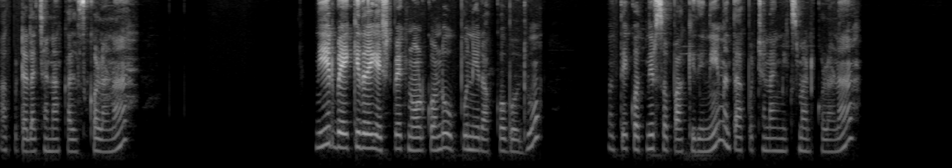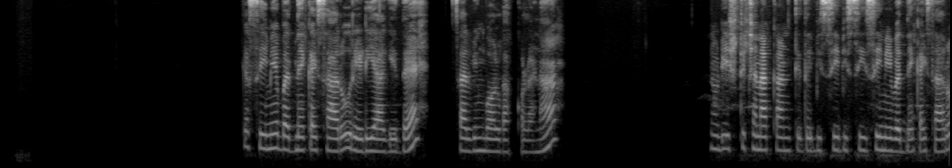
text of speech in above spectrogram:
ಹಾಕ್ಬಿಟ್ಟೆಲ್ಲ ಚೆನ್ನಾಗಿ ಕಲಿಸ್ಕೊಳ್ಳೋಣ. ನೀರು ಬೇಕಿದ್ರೆ ಎಷ್ಟು ಬೇಕು ನೋಡಿಕೊಂಡು ಉಪ್ಪು ನೀರು ಹಾಕ್ಕೋಬೋದು. ಮತ್ತು ಕೊತ್ತಂಬರಿ ಸೊಪ್ಪು ಹಾಕಿದ್ದೀನಿ ಮತ್ತು ಹಾಕ್ಬಿಟ್ಟು ಚೆನ್ನಾಗಿ ಮಿಕ್ಸ್ ಮಾಡ್ಕೊಳ್ಳೋಣ. ಈಗ ಸೀಮೆ ಬದನೆಕಾಯಿ ಸಾರು ರೆಡಿಯಾಗಿದೆ ಸರ್ವಿಂಗ್ ಬೌಲ್ಗೆ ಹಾಕ್ಕೊಳ್ಳೋಣ. ನೋಡಿ ಎಷ್ಟು ಚೆನ್ನಾಗಿ ಕಾಣ್ತಿದೆ ಬಿಸಿ ಬಿಸಿ ಸೀಮೆ ಬದನೆಕಾಯಿ ಸಾರು.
